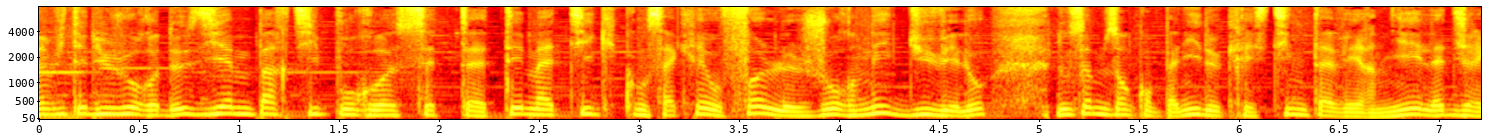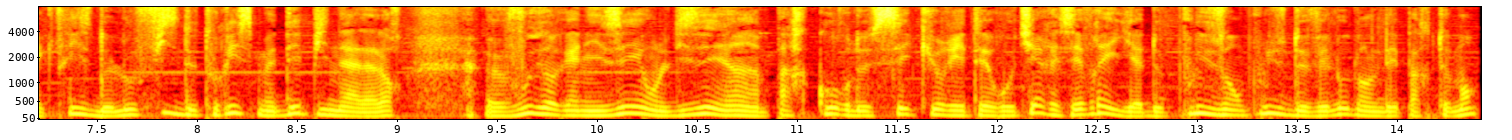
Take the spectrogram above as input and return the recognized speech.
L'invité du jour, deuxième partie pour euh, cette thématique consacrée aux folles journées du vélo. Nous sommes en compagnie de Christine Tavernier, la directrice de l'Office de tourisme d'Épinal. Alors, euh, vous organisez, on le disait, un parcours de sécurité routière et c'est vrai, il y a de plus en plus de vélos dans le département.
